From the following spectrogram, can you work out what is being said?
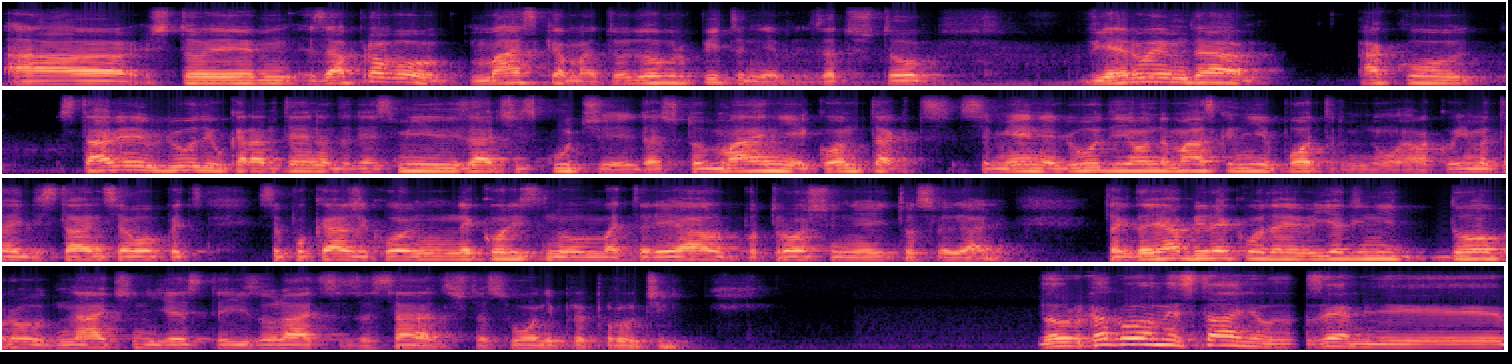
A što je zapravo maskama, to je dobro pitanje, zato što vjerujem da ako stavljaju ljudi u karantena, da ne smiju izaći iz kuće, da što manje kontakt se mijenja ljudi, onda maska nije potrebna. Ako ima taj distancija, opet se pokaže kao nekorisno materijal, potrošenje i to sve dalje. Tako da ja bih rekao da je jedini dobro način jeste izolacija za sad, što su oni preporučili. Dobro, kako vam je stanje u zemlji,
